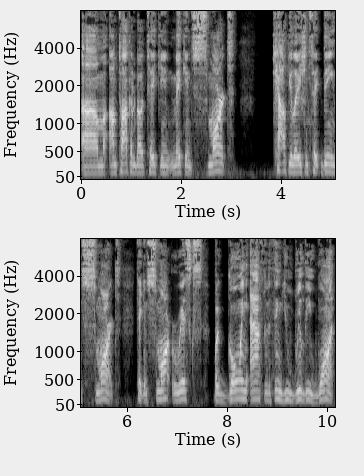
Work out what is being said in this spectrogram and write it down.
Um, i'm talking about taking making smart calculations being smart taking smart risks but going after the thing you really want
